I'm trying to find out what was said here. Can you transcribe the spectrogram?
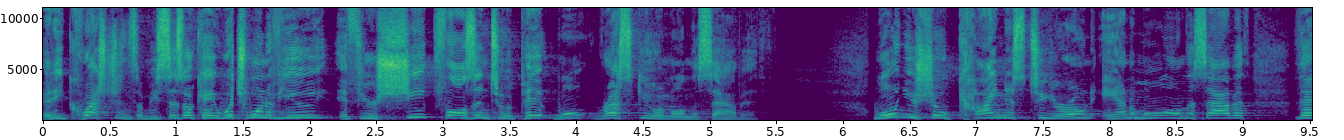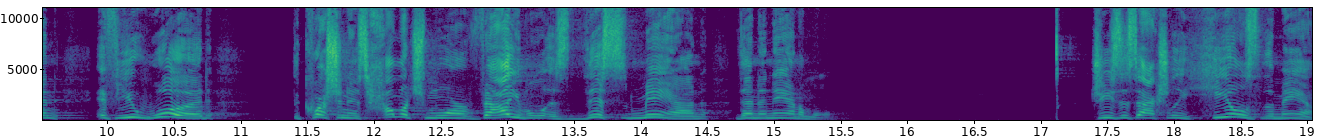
And he questions them. He says, Okay, which one of you, if your sheep falls into a pit, won't rescue him on the Sabbath? Won't you show kindness to your own animal on the Sabbath? Then, if you would, the question is, how much more valuable is this man than an animal? Jesus actually heals the man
